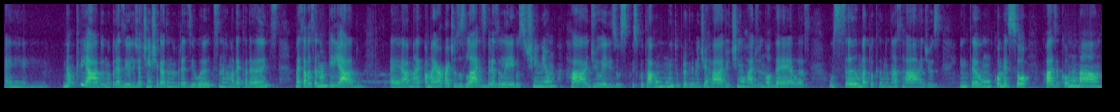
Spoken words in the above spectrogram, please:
é, não criado no Brasil, ele já tinha chegado no Brasil antes, né, uma década antes, mas estava sendo ampliado. É, a, ma a maior parte dos lares brasileiros tinham rádio, eles escutavam muito programa de rádio, tinham rádio novelas, o samba tocando nas rádios. Então começou quase como uma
